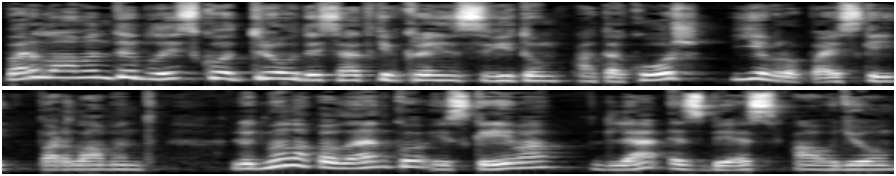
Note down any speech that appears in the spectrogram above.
парламенти близько трьох десятків країн світу, а також європейський парламент. Людмила Павленко із Києва для СБС Аудіо.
